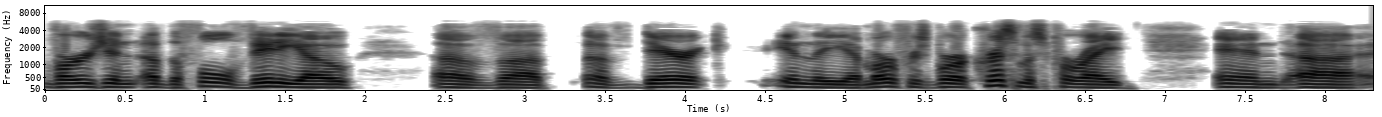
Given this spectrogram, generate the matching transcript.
version of the full video of uh, of Derek in the uh, Murfreesboro Christmas parade. And uh,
